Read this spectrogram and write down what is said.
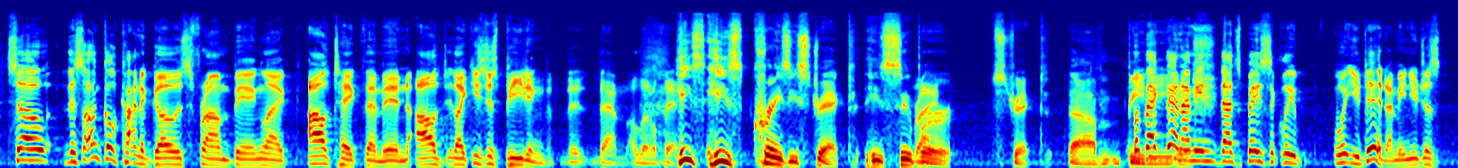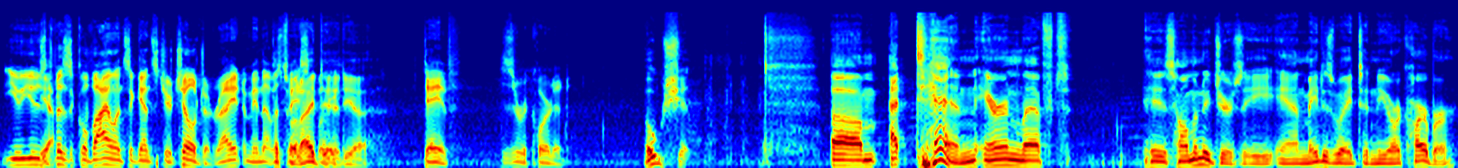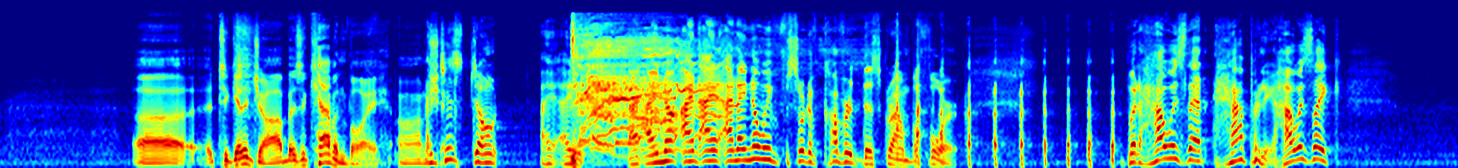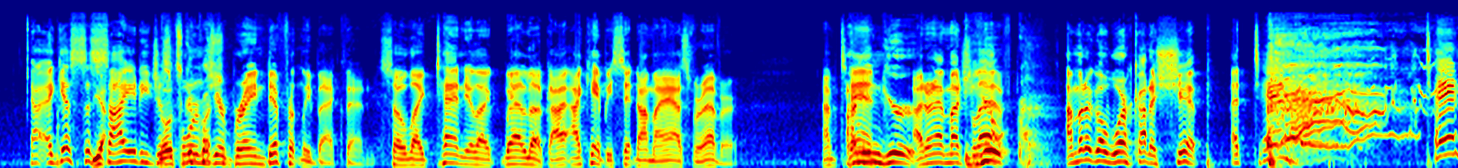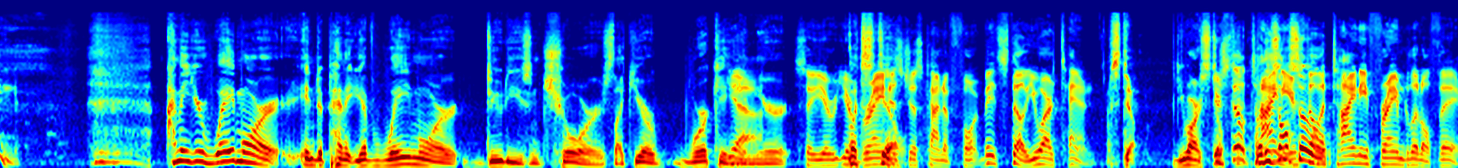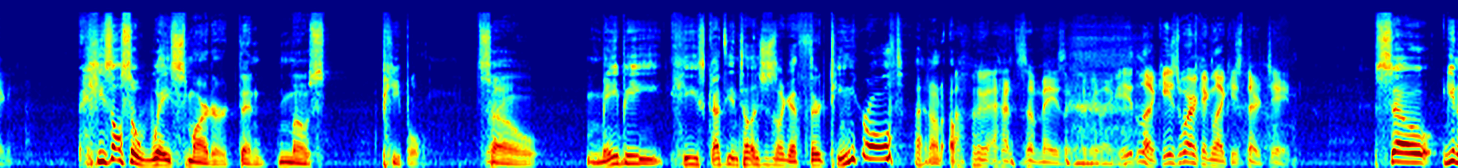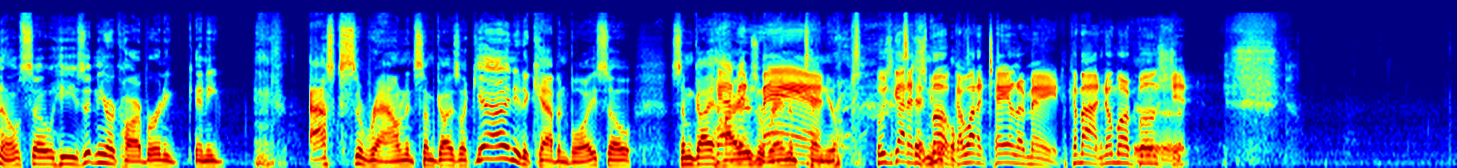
So this uncle kind of goes from being like, "I'll take them in," I'll like he's just beating the, them a little bit. He's he's crazy strict. He's super Right. strict. Um, but back then, I mean, that's basically what you did. I mean, you just you used Yeah. physical violence against your children, right? I mean, that was that's what I did. Yeah. Dave, this is recorded. Oh shit. Um, at ten, Aaron left his home in New Jersey and made his way to New York Harbor uh, to get a job as a cabin boy on a I ship. I just don't. I I, I, I know, I, I, and I know we've sort of covered this ground before, but how is that happening? How is like? I guess society No, just good forms your brain differently back then. So, like ten, you're like, well, look, I, I can't be sitting on my ass forever. I'm ten. I mean, you're- I don't have much left. I'm gonna go work on a ship at ten. ten. I mean, you're way more independent. You have way more duties and chores. Like you're working Yeah. and you're so your your brain still. is just kind of formed. But still, you are ten. still you are still You're still 10. tiny. But he's also You're still a tiny framed little thing. he's also way smarter than most people. So maybe he's got the intelligence of like a 13 year old. I don't know. That's amazing to be like, look, he's working like he's 13. So you know, so he's at New York Harbor and he and he asks around, and some guy's like, "Yeah, I need a cabin boy." So some guy Cabin hires a random 10 year old. Who's got a smoke? I want a tailor made. Come on, no more uh, bullshit.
